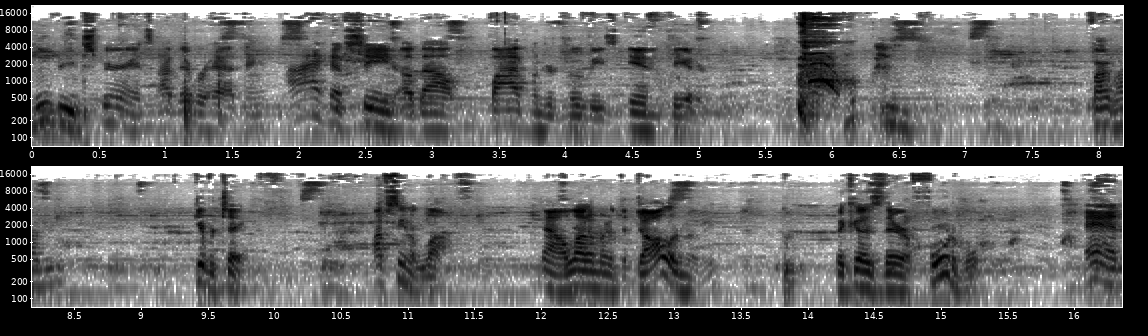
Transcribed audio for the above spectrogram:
movie experience I've ever had, and I have seen about 500 movies in theater, 500? give or take. I've seen a lot. Now, a lot of them are the dollar movie because they're affordable, and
